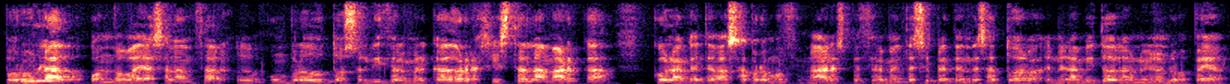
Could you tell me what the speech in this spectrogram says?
Por un lado, cuando vayas a lanzar eh, un producto o servicio al mercado, registra la marca con la que te vas a promocionar, especialmente si pretendes actuar en el ámbito de la Unión Europea.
